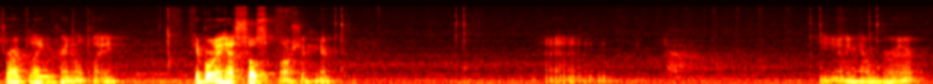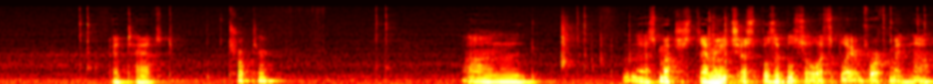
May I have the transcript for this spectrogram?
try playing cranial plating. He probably has soul splasher here. Attached disruptor and as much damage as possible so let's play a Frogmite now.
